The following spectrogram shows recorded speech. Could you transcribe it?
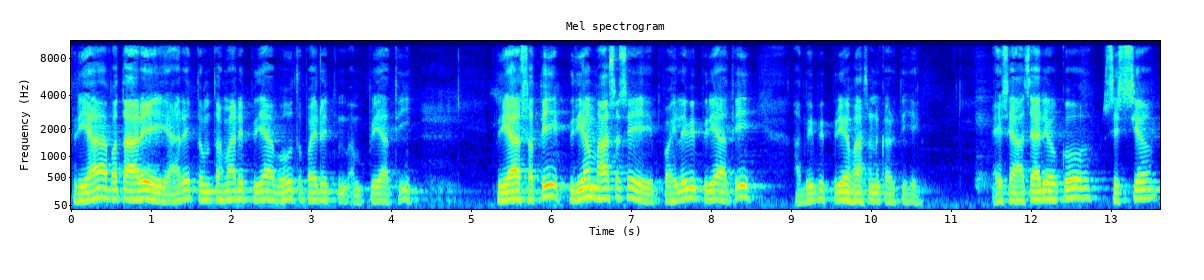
प्रिया बता रे अरे तुम तो हमारे प्रिया बहुत पहले, प्रिया थी। प्रिया सती प्रियम भाष से पहले भी प्रिया थी, अभी भी प्रिय भाषण करती है। ऐसे आचार्यों को शिष्य,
